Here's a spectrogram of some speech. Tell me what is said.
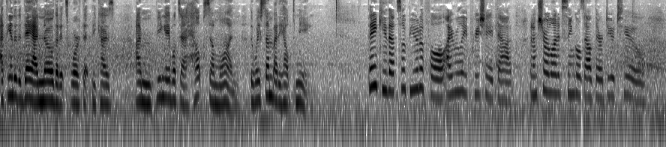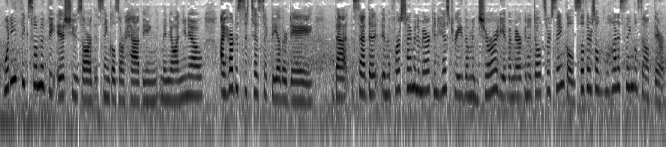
at the end of the day, I know that it's worth it because I'm being able to help someone the way somebody helped me. Thank you. That's so beautiful. I really appreciate that. And I'm sure a lot of singles out there do too. What do you think some of the issues are that singles are having, Mignon? You know, I heard a statistic the other day that said that in the first time in American history, the majority of American adults are singles. So there's a lot of singles out there.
